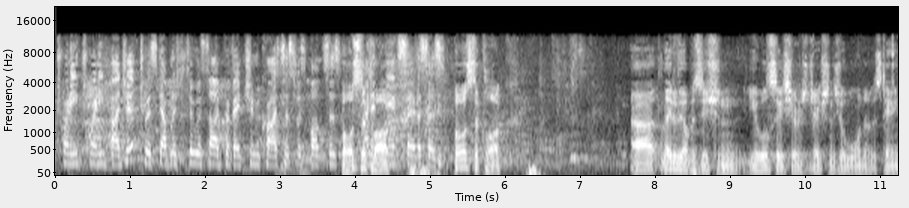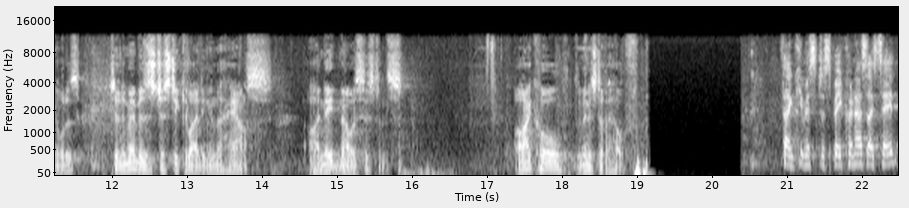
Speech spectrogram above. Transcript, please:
2020 budget to establish suicide prevention crisis responses Pause the and clock. enhanced services. Pause the clock. Uh, Leader of the Opposition, you will cease your interjections. You're warned under standing orders. To the members gesticulating in the House, I need no assistance. I call the Minister for Health. Thank you, Mr Speaker. And as I said,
